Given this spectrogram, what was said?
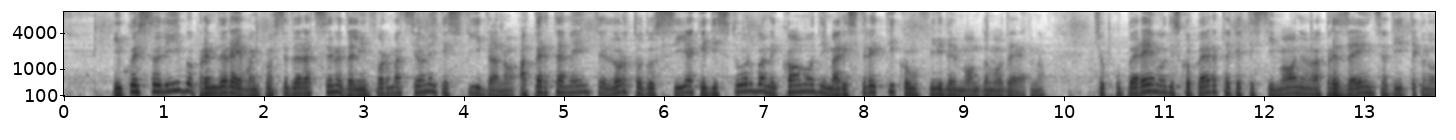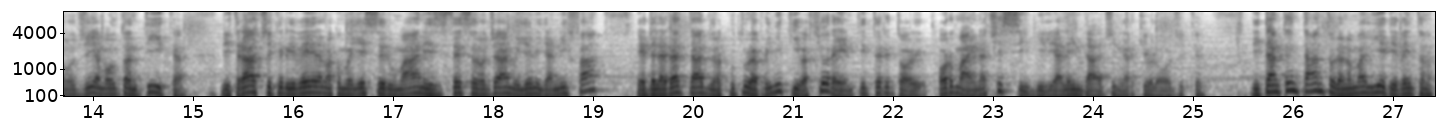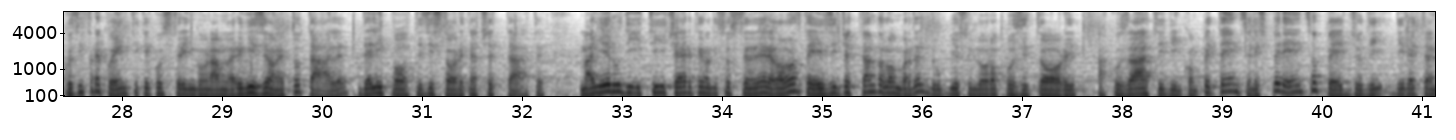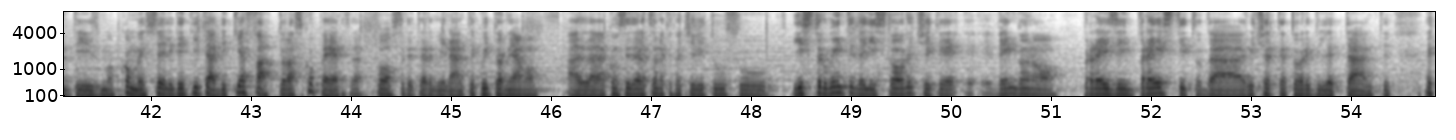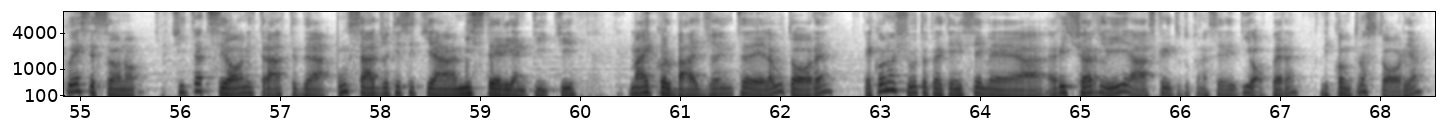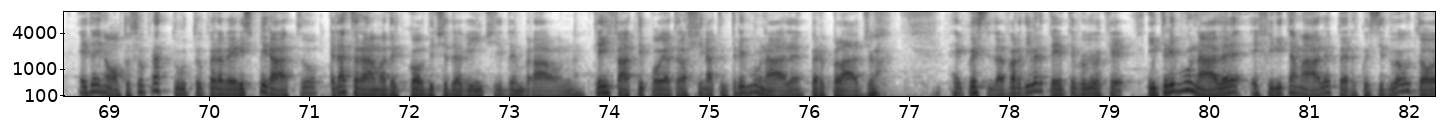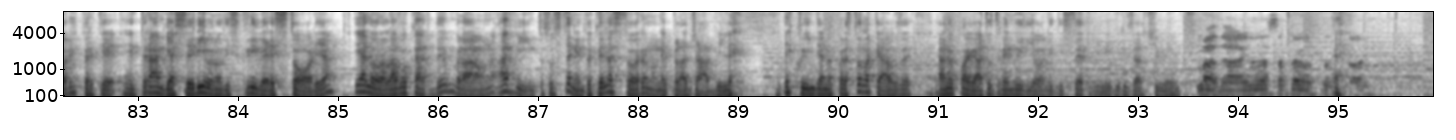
In questo libro prenderemo in considerazione delle informazioni che sfidano apertamente l'ortodossia che disturbano i comodi ma ristretti confini del mondo moderno. Ci occuperemo di scoperte che testimoniano la presenza di tecnologia molto antica, di tracce che rivelano come gli esseri umani esistessero già milioni di anni fa e della realtà di una cultura primitiva fiorente in territori ormai inaccessibili alle indagini archeologiche. Di tanto in tanto le anomalie diventano così frequenti che costringono a una revisione totale delle ipotesi storiche accettate, ma gli eruditi cercano di sostenere la loro tesi gettando l'ombra del dubbio sui loro oppositori, accusati di incompetenza, inesperienza o peggio di dilettantismo, come se l'identità di chi ha fatto la scoperta fosse determinante. Qui torniamo alla considerazione che facevi tu sugli strumenti degli storici che eh, vengono presi in prestito da ricercatori dilettanti e queste sono citazioni tratte da un saggio che si chiama Misteri antichi Michael Balgent è l'autore, è conosciuto perché insieme a Richard Lee ha scritto tutta una serie di opere di controstoria ed è noto soprattutto per aver ispirato la trama del codice da Vinci di Dan Brown, che infatti poi ha trascinato in tribunale per plagio. E questa è la parte divertente proprio che in tribunale è finita male per questi due autori perché entrambi asserivano di scrivere storia e allora l'avvocato Dan Brown ha vinto sostenendo che la storia non è plagiabile e quindi hanno presto la causa e hanno pagato 3 milioni di sterline di risarcimenti. Ma dai, non la sapevo questa storia.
